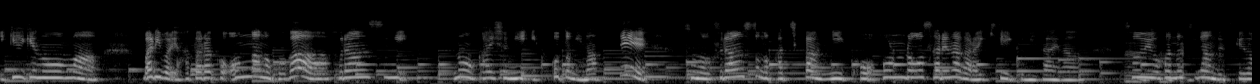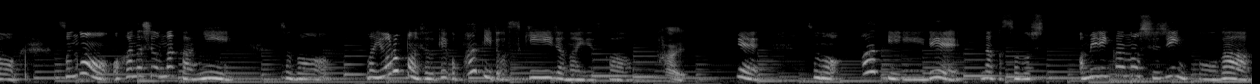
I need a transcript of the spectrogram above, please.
イケイケの、まあ、バリバリ働く女の子がフランスにの会社に行くことになってそのフランスとの価値観にこう翻弄されながら生きていくみたいなそういうお話なんですけどそのお話の中にそのまあ、ヨーロッパの人結構パーティーとか好きじゃないですか。はい。でそのパーティーでなんかそのしアメリカの主人公が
